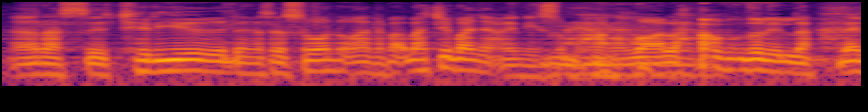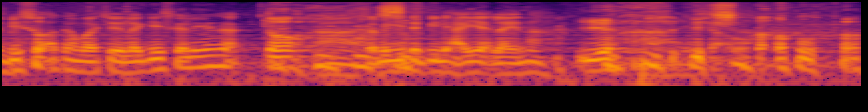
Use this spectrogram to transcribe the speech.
uh, rasa ceria dan rasa seronok ah, dapat baca banyak ini. Subhanallah, alhamdulillah. Dan besok akan baca lagi sekali Ustaz. Oh. Ha, tapi kita pilih ayat lain lah. Ya, insya-Allah.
